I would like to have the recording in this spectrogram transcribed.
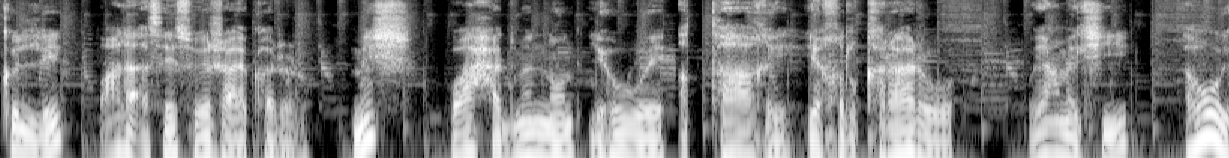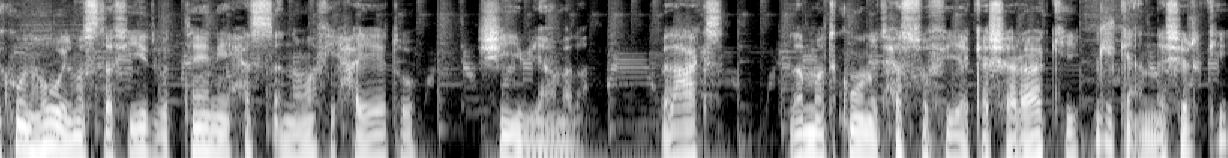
كلي وعلى أساسه يرجعوا يقرروا. مش واحد منهم اللي هو الطاغي ياخذ القرار ويعمل شيء هو يكون هو المستفيد والتاني يحس إنه ما في حياته شيء بيعملها. بالعكس لما تكونوا تحسوا فيها كشراكة مثل كأنها شركة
